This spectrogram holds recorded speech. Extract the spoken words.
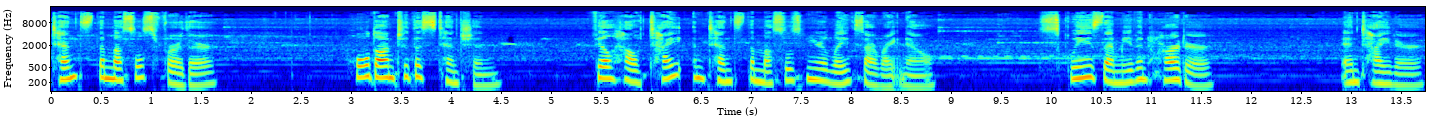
Tense the muscles further. Hold on to this tension. Feel how tight and tense the muscles in your legs are right now. Squeeze them even harder and tighter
